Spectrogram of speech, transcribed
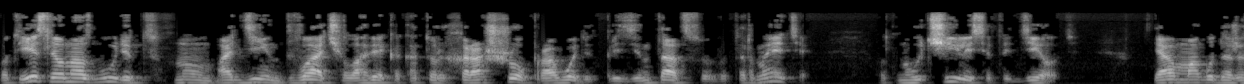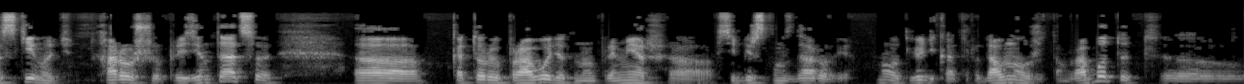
Вот если у нас будет ну, один-два человека, которые хорошо проводят презентацию в интернете, вот научились это делать, я вам могу даже скинуть хорошую презентацию, а, которую проводят, например, а, в сибирском здоровье. Ну, вот люди, которые давно уже там работают э,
